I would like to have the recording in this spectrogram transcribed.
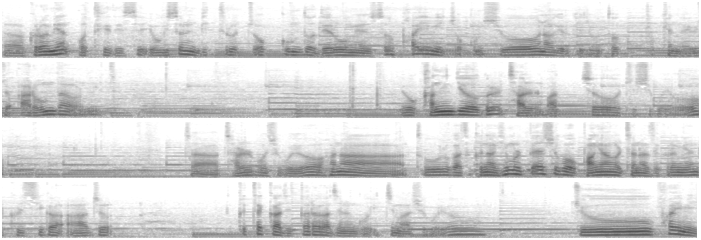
자 그러면 어떻게 됐어요? 여기서는 밑으로 조금 더 내려오면서 파임이 조금 시원하게 이렇게 좀 더 좋겠네요. 그죠? 아름다움이죠 요 간격을 잘 맞춰 주시고요. 자 잘 보시고요. 하나 둘 가서 그냥 힘을 빼시고 방향을 전하세요. 그러면 글씨가 아주 끝에까지 따라가지는 거 잊지 마시고요. 쭉 파임이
